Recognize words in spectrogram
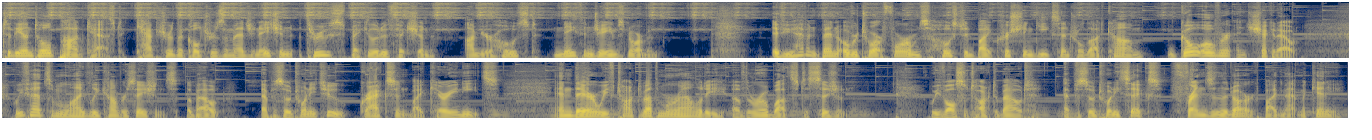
to the Untold Podcast, capture the culture's imagination through speculative fiction. I'm your host, Nathan James Norman. If you haven't been over to our forums hosted by ChristianGeekCentral.com, go over and check it out. We've had some lively conversations about episode 22, Graxon by Carrie Neitz, and there we've talked about the morality of the robot's decision. We've also talked about episode 26, Friends in the Dark by Matt McKinney.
